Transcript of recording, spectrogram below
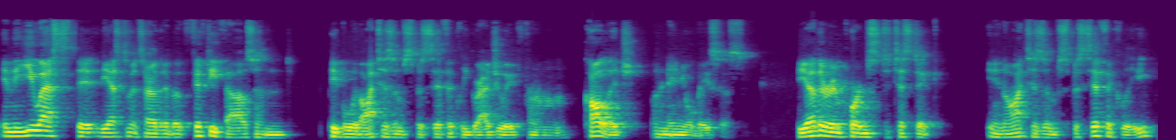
In the US, the, the estimates are that about 50,000 people with autism specifically graduate from college on an annual basis. The other important statistic in autism specifically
